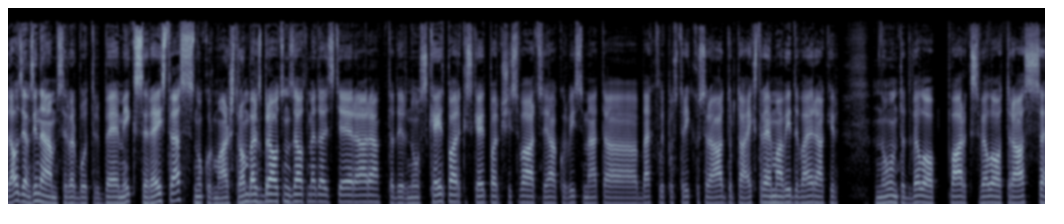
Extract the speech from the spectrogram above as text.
Daudziem zināms ir varbūt ir BMX reiztrases, nu, kur Mārcis Strombergs brauc un zelta medaļas ķēra ārā. Tad ir nu, skateparki, skateparki šis vārds, jā, kur visi metā backflipus, trikus rāda, tur tā ekstrēmā vide vairāk ir. Nu, un tad veloparks, velotrase,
